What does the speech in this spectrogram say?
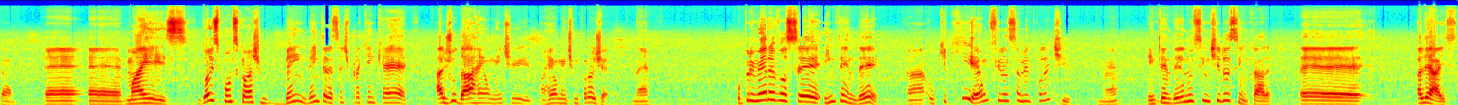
cara. É, é, mas dois pontos que eu acho bem, bem interessante para quem quer ajudar realmente, realmente um projeto, né? O primeiro é você entender uh, o que, que é um financiamento coletivo, né? Entender no sentido assim, cara. É... Aliás,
